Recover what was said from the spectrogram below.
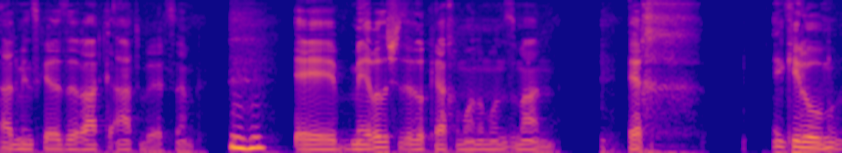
admins כאלה, זה רק את בעצם. מהמם. אה, מעבר לזה שזה לוקח המון המון זמן. איך, כאילו,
